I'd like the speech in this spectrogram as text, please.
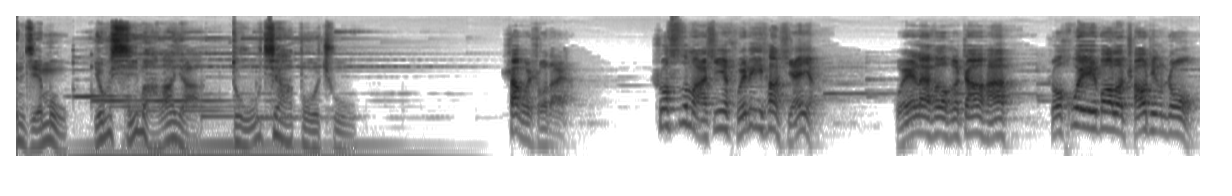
本节目由喜马拉雅独家播出。上回说的呀，说司马欣回了一趟咸阳，回来后和章邯说汇报了朝廷中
